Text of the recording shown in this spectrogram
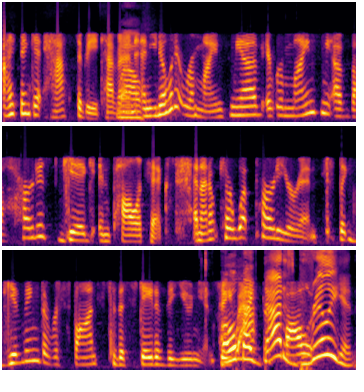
I think it has to be, Kevin. Wow. And you know what it reminds me of? It reminds me of the hardest gig in politics. And I don't care what party you're in, but giving the response to the State of the Union. So oh my, that is brilliant.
